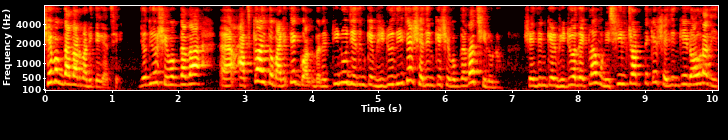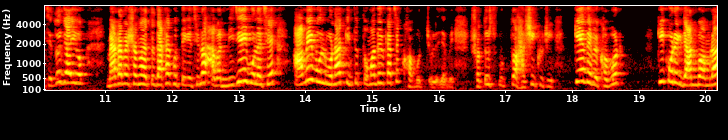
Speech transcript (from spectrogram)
সেবক দাদার বাড়িতে গেছে। যদিও সেবক দাদা আজকে হয়তো বাড়িতে মানে টিনু যেদিনকে ভিডিও দিয়েছে, সেদিনকে সেবক দাদা ছিল না। সেদিনকের ভিডিও দেখলাম, উনি শিলচর থেকে সেদিনকেই রওনা দিয়েছে। তো যাই হোক ম্যাডামের সঙ্গে হয়তো দেখা করতে গেছিল, আবার নিজেই বলেছে, আমি বলব না, কিন্তু তোমাদের কাছে খবর চলে যাবে। স্বতঃস্ফূর্ত হাসি খুশি কে দেবে খবর? কি করে জানব আমরা?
